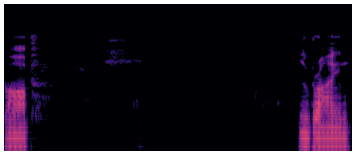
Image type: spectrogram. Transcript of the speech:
Bob. Brian.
